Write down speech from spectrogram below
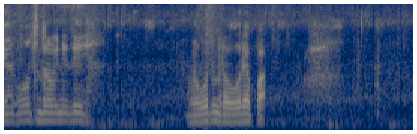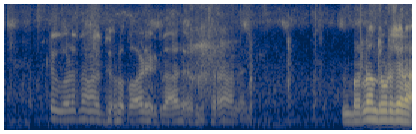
ఎక్కడ పోతుందిరా ఇది ఊరేప్ప కోడికి రాలేదు పర్వాలేదు బర్రెలను చూడు జరా.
